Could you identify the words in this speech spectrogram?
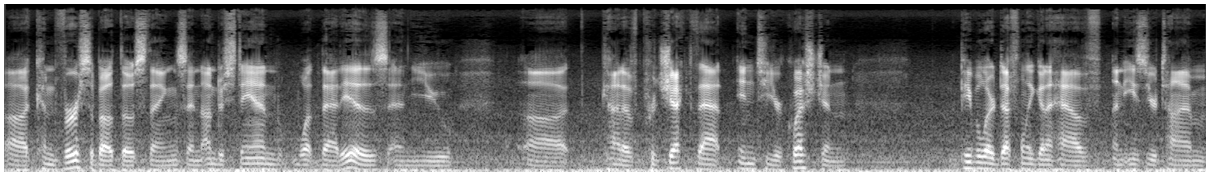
uh, converse about those things and understand what that is, and you uh, kind of project that into your question, people are definitely going to have an easier time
